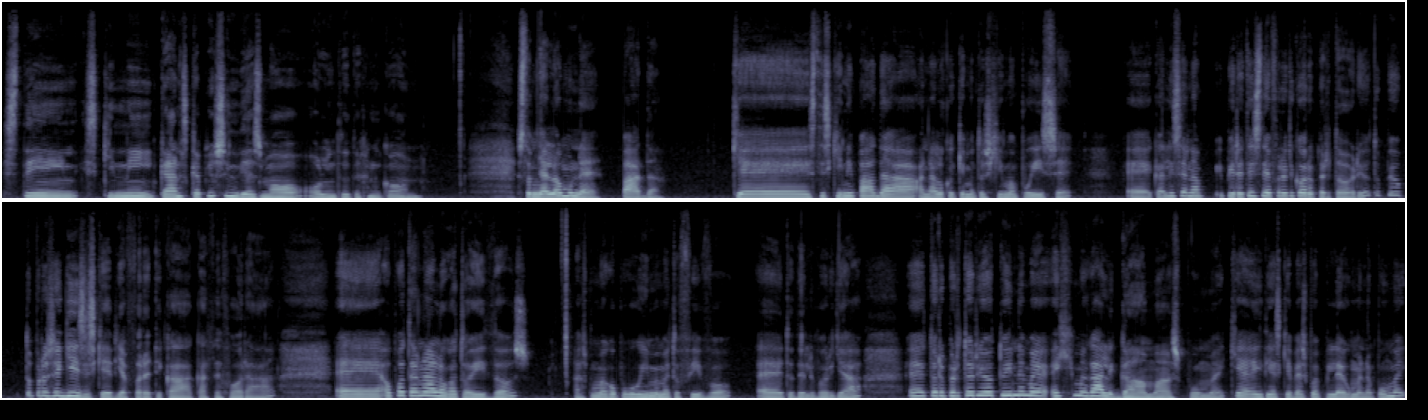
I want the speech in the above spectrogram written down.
Στην σκηνή κάνεις κάποιο συνδυασμό όλων των τεχνικών; Στο μυαλό μου ναι, πάντα. Και στη σκηνή πάντα, ανάλογα και με το σχήμα που είσαι, ε, καλείσαι να υπηρετήσεις διαφορετικό ρεπερτόριο, το οποίο το προσεγγίζεις και διαφορετικά κάθε φορά. Ε, οπότε ανάλογα το είδος, ας πούμε εγώ που είμαι με το Φίβο, ε, το Δελιβοριά, ε, το ρεπερτόριο του είναι με, έχει μεγάλη γκάμα ας πούμε και οι διασκευές που επιλέγουμε να πούμε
